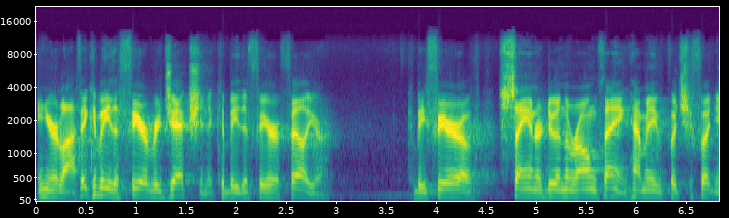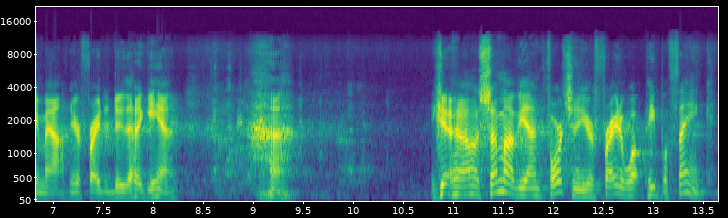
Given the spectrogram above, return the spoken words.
in your life. It could be the fear of rejection, it could be the fear of failure, it could be fear of saying or doing the wrong thing. How many of you put your foot in your mouth and you're afraid to do that again? you know, some of you, unfortunately, you're afraid of what people think.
